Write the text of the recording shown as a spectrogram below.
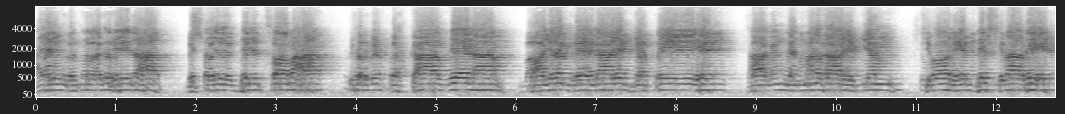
अयम् ग्रन्थलगृभेदः विश्वजिद्भिजित्सोमः विसर्गप्रःकाव्येन वायुरग्रेगायज्ञप्रेः। साकम् जन्मनसा यज्ञम्। शिवो नेभ्यः शिवाभिः।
